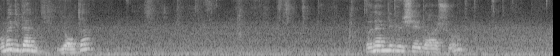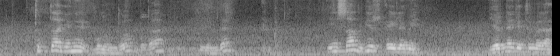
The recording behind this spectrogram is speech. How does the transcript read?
Buna giden yolda önemli bir şey daha şu. Tıpta yeni bulundu bu da bilimde. İnsan bir eylemi yerine getirmeden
